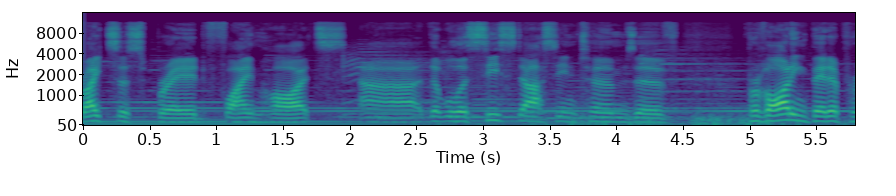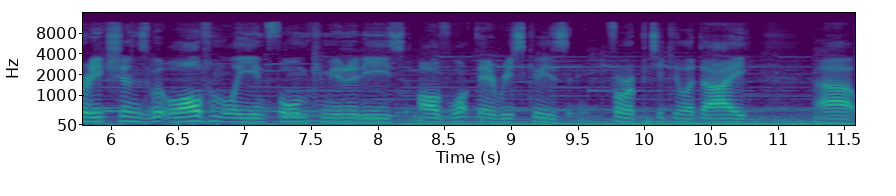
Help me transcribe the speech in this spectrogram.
rates of spread, flame heights, uh, that will assist us in terms of providing better predictions that will ultimately inform communities of what their risk is for a particular day uh,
